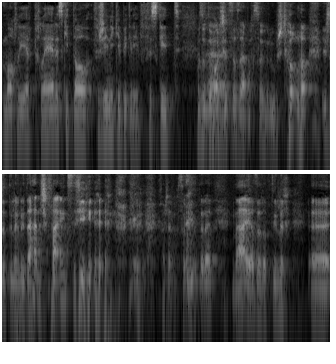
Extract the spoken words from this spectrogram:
mal ein erklären, es gibt da verschiedene Begriffe. Es gibt, also du äh, willst jetzt das einfach so im Raum stehen lassen. Ist natürlich nicht ernst gemeint gewesen. Kannst einfach so weiterreden. Nein, also natürlich... Äh,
